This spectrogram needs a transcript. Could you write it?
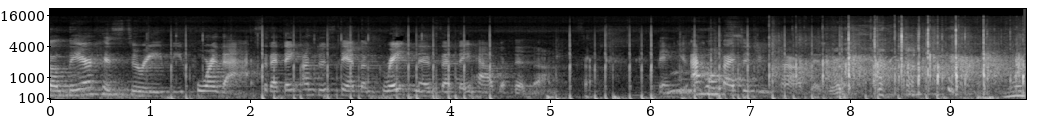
so their history before that, so that they understand the greatness that they have within them. Thank you. I hope I did you proud. One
